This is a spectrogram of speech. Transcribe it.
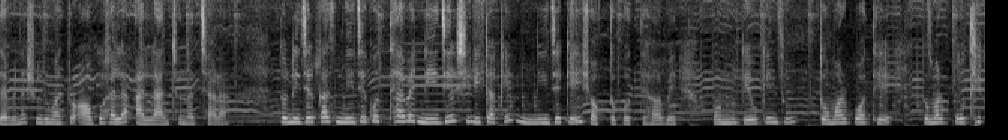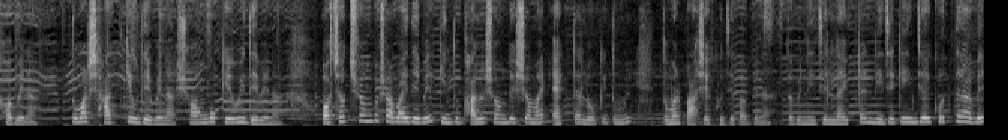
যাবে না, শুধুমাত্র অবহেলা আর লাঞ্ছনা ছাড়া। তো নিজের কাজ নিজে করতে হবে, নিজের সিঁড়িটাকে নিজেকেই শক্ত করতে হবে। অন্য কেউ কিন্তু তোমার পথে, তোমার পথিক হবে না। তোমার স্বাদ কেউ দেবে না, সঙ্গ কেউই দেবে না। অসৎ সঙ্গ সবাই দেবে, কিন্তু ভালো সঙ্গের সময় একটা লোকই তুমি তোমার পাশে খুঁজে পাবে না। তবে নিজের লাইফটা নিজেকে এনজয় করতে হবে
